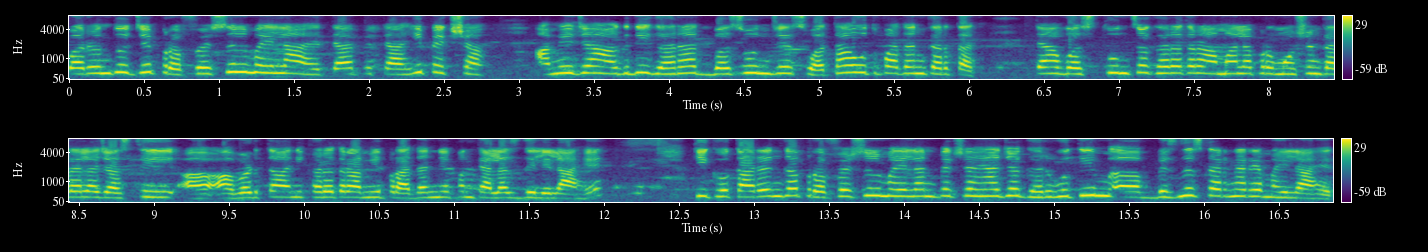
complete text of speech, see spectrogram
परंतु जे प्रोफेशनल महिला आहेत त्या त्याहीपेक्षा आम्ही ज्या अगदी घरात बसून जे स्वतः उत्पादन करतात त्या वस्तूंचं खरं तर आम्हाला प्रमोशन करायला जास्ती आवडतं आणि खरं तर आम्ही प्राधान्य पण त्यालाच दिलेलं आहे. की कारण का प्रोफेशनल महिलांपेक्षा ह्या ज्या घरगुती बिझनेस करणाऱ्या महिला आहेत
